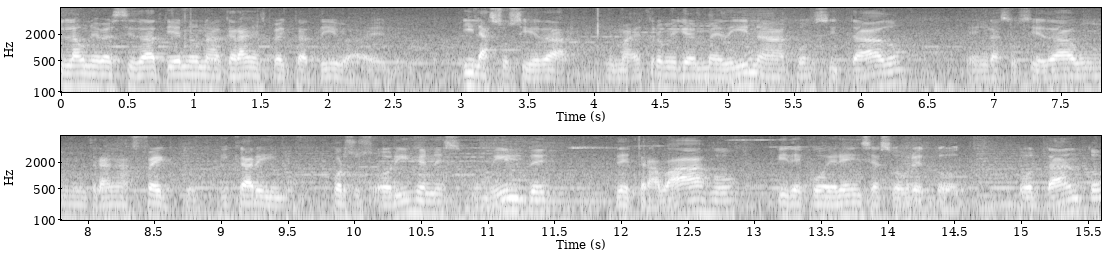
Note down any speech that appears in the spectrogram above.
La universidad tiene una gran expectativa eh, y la sociedad. El maestro Miguel Medina ha concitado en la sociedad un gran afecto y cariño por sus orígenes humildes, de trabajo y de coherencia sobre todo. Por tanto,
